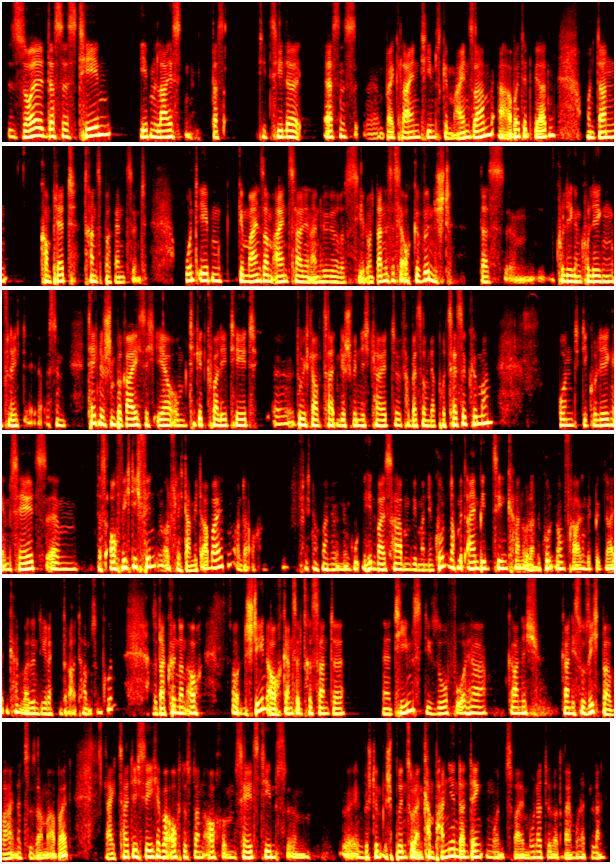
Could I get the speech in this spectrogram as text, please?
soll das System eben leisten, dass die Ziele erstens äh, bei kleinen Teams gemeinsam erarbeitet werden und dann komplett transparent sind und eben gemeinsam einzahlen in ein höheres Ziel. Und dann ist es ja auch gewünscht, dass ähm, Kolleginnen und Kollegen vielleicht aus dem technischen Bereich sich eher um Ticketqualität, äh, Durchlaufzeiten, Geschwindigkeit, äh, Verbesserung der Prozesse kümmern und die Kollegen im Sales ähm, das auch wichtig finden und vielleicht da mitarbeiten und da auch vielleicht nochmal einen, einen guten Hinweis haben, wie man den Kunden noch mit einbeziehen kann oder eine Kundenumfrage mit begleiten kann, weil sie einen direkten Draht haben zum Kunden. Also da können dann auch, und stehen auch ganz interessante äh, Teams, die so vorher gar nicht gar nicht so sichtbar waren in der Zusammenarbeit. Gleichzeitig sehe ich aber auch, dass dann auch ähm, Sales-Teams ähm, äh, in bestimmten Sprints oder in Kampagnen dann denken und zwei Monate oder drei Monate lang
